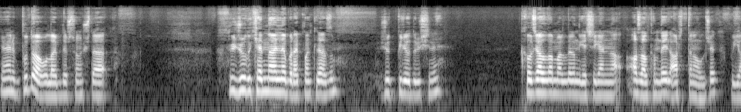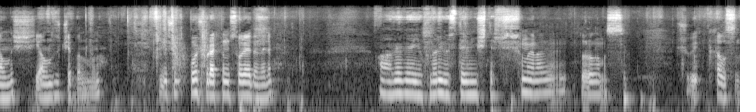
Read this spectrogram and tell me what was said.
Yani bu da olabilir sonuçta. Vücudu kendi haline bırakmak lazım. Vücut biliyordur işini. Kılcal damarların geçirgenliğini azaltan değil arttan olacak. Bu yanlış. Yalnız 3 yapalım bunu. Şimdi şu boş bıraktığımız soruya dönelim. A ve yapıları gösterilmiştir. Şunlar zor olamaz. Şu kalsın.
